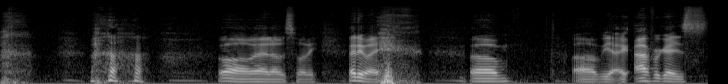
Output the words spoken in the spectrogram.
oh man, that was funny. Anyway, um, um, yeah, Africa is,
